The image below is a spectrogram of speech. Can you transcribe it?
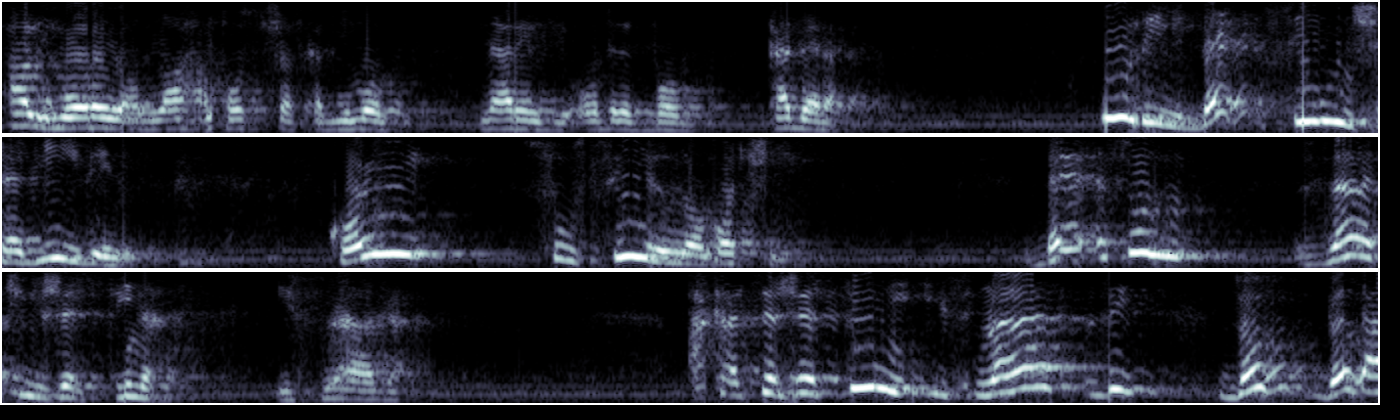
ali moraju Allaha poslušati kad im on naredi odredbom kadera. Uli be sin šedidin, koji su silno moćni. Besun znači žestina i snaga. A kad se žestini i snazi do, doda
